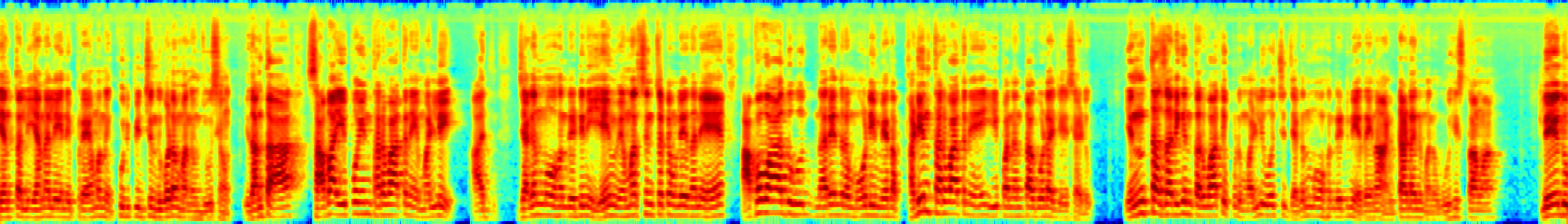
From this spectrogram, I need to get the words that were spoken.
ఎంత ఎనలేని ప్రేమను కురిపించింది కూడా మనం చూసాం ఇదంతా సభ అయిపోయిన తర్వాతనే మళ్ళీ ఆ జగన్మోహన్ రెడ్డిని ఏం విమర్శించటం లేదనే అపవాదు నరేంద్ర మోడీ మీద పడిన తర్వాతనే ఈ పనంతా కూడా చేశాడు. ఇంత జరిగిన తర్వాత ఇప్పుడు మళ్ళీ వచ్చి జగన్మోహన్ రెడ్డిని ఏదైనా అంటాడని మనం ఊహిస్తామా? లేదు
